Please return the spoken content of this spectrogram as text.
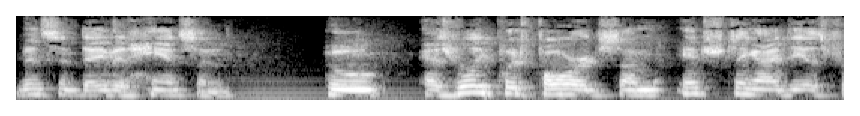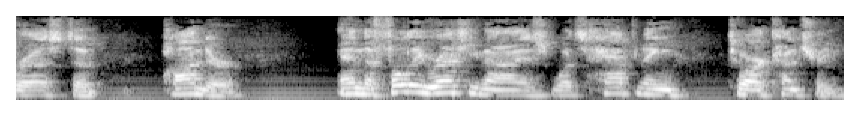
Vincent David Hanson, who has really put forward some interesting ideas for us to ponder and to fully recognize what's happening to our country.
